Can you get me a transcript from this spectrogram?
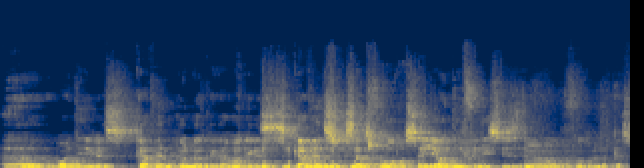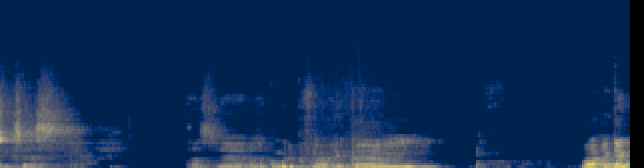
Uh, wanneer is Kevin gelukkig en wanneer is Kevin succesvol? Wat zijn jouw definities ja. voor geluk en succes? Dat is, uh, dat is ook een moeilijke vraag. Um, maar ik denk,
